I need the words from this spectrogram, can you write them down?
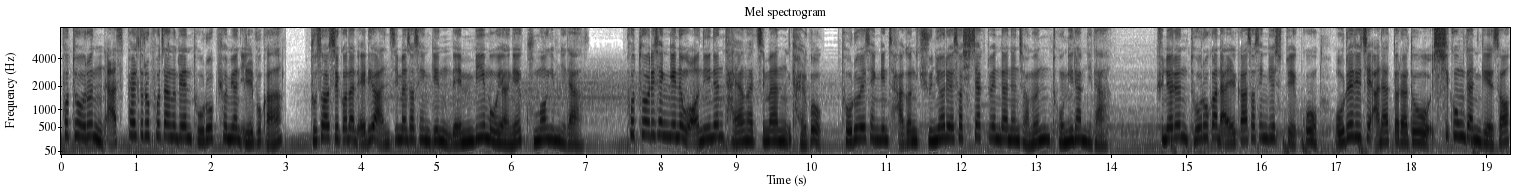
포톨은 아스팔트로 포장된 도로 표면 일부가 부서지거나 내려앉으면서 생긴 냄비 모양의 구멍입니다. 포톨이 생기는 원인은 다양하지만 결국 도로에 생긴 작은 균열에서 시작된다는 점은 동일합니다. 균열은 도로가 낡아서 생길 수도 있고 오래되지 않았더라도 시공 단계에서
